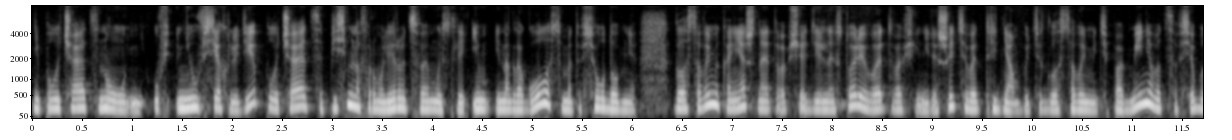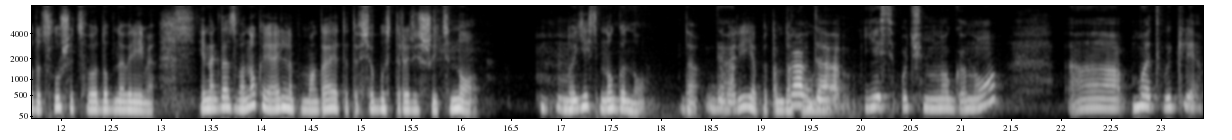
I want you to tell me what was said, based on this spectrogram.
не получается, ну, не у всех людей получается письменно формулировать свои мысли, им иногда голос голосом, это все удобнее. Голосовыми, конечно, это вообще отдельная история, вы это вообще не решите, вы три дня будете голосовыми типа обмениваться, все будут слушать в свое удобное время. Иногда звонок реально помогает это все быстро решить, но, угу. но есть много но. Да, да, говори, я потом Правда, дополню. есть очень много но. А, мы отвыкли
